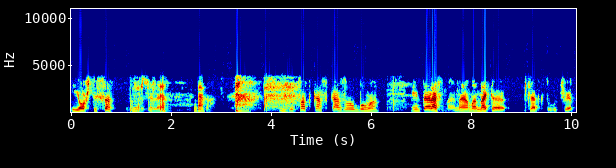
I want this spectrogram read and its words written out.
И още са, за И съжаление. са. Да. Да. И затова така се казва албума. Интересно е, не, ама нека след като го чуят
